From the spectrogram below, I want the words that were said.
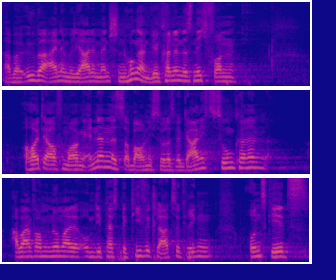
Aber über eine Milliarde Menschen hungern. Wir können das nicht von heute auf morgen ändern. Es ist aber auch nicht so, dass wir gar nichts tun können. Aber einfach nur mal, um die Perspektive klar zu kriegen, uns geht's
